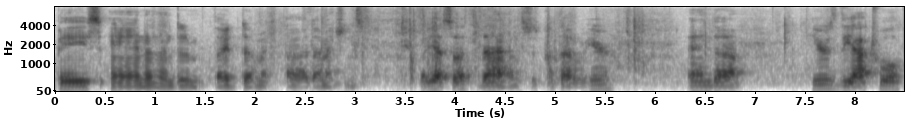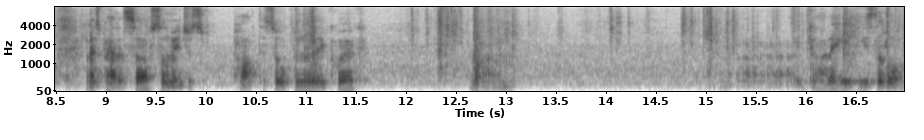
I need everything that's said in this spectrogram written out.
base, and, and then dim uh, dimensions. But yeah, so that's that. Let's just put that over here. And uh, here's the actual mouse pad itself, so let me just pop this open really quick. Um, God, I hate these little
